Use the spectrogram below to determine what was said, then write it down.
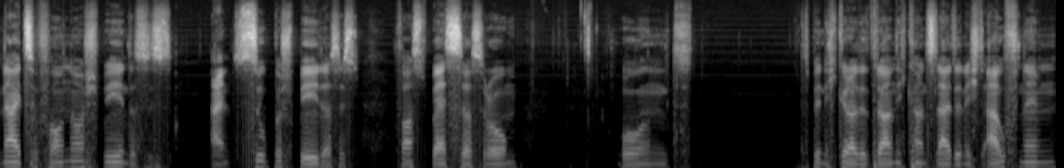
Knights of Honor spielen, das ist ein super Spiel, das ist fast besser als Rom. Und das bin ich gerade dran, ich kann es leider nicht aufnehmen,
